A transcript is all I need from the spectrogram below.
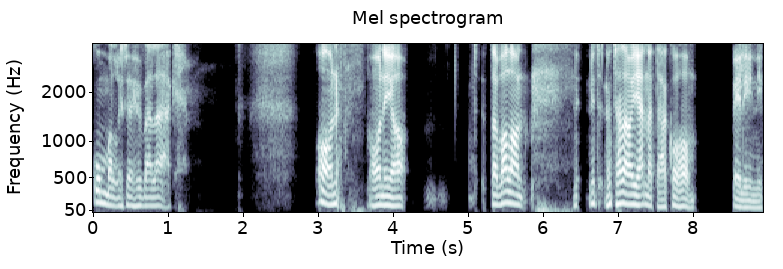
kummallisen hyvä lääke. On, on ja tavallaan nyt, nythän on jännä tämä kohon pelin niin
